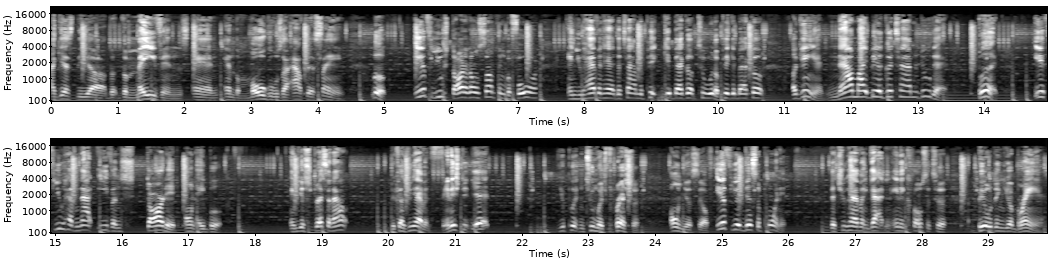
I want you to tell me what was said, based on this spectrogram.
I guess the, uh, the the mavens and and the moguls are out there saying, look, if you started on something before and you haven't had the time to pick get back up to it or pick it back up, again, now might be a good time to do that. But if you have not even started on a book and you're stressing out because you haven't finished it yet, you're putting too much pressure on yourself. If you're disappointed that you haven't gotten any closer to building your brand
